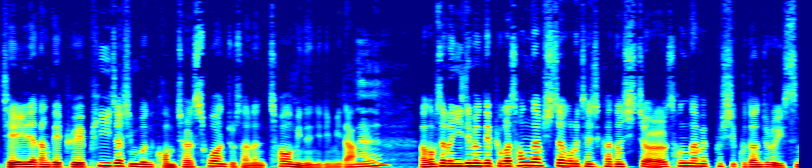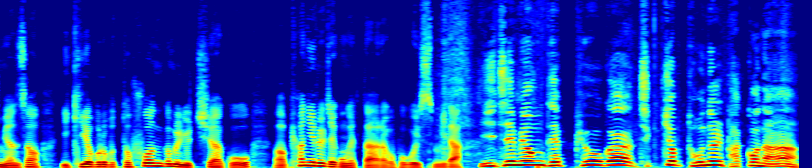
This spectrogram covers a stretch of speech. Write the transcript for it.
제1야당 대표의 피의자 신분 검찰 소환 조사는 처음 있는 일입니다. 네. 아, 검찰은 이재명 대표가 성남시장으로 재직하던 시절 성남FC 구단주로 있으면서 이 기업으로부터 후원금을 유치하고 어, 편의를 제공했다라고 보고 있습니다. 이재명 대표가 직접 돈을 받거나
